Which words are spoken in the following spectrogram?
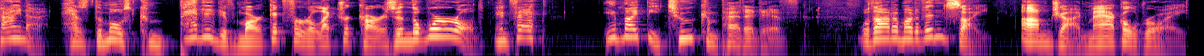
China has the most competitive market for electric cars in the world. In fact, it might be too competitive. With Automotive Insight, I'm John McElroy.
